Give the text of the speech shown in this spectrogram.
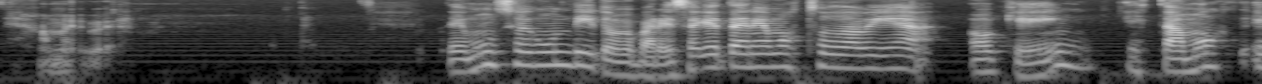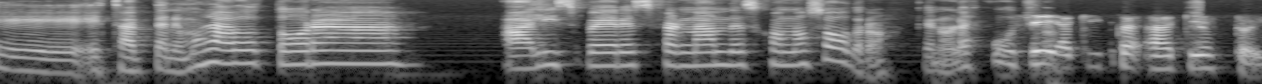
déjame ver. Deme un segundito, que parece que tenemos todavía. Ok, estamos. Eh, está, tenemos la doctora Alice Pérez Fernández con nosotros, que no la escucho. Sí, aquí, aquí estoy.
